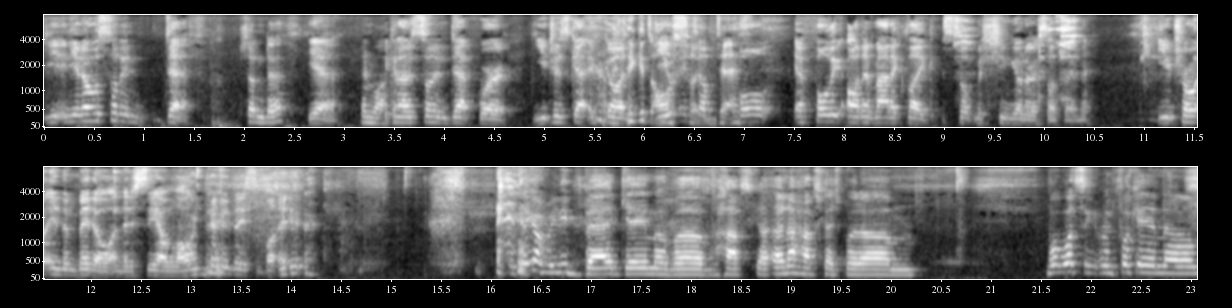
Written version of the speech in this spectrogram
you, you know, sudden death. Sudden death. Yeah. And what? You can have sudden death where you just get a gun. I think it's all you, sudden a death. Full, a fully automatic like submachine gun or something. You throw it in the middle and then just see how long they they survive. It's like a really bad game of of hopscotch. Uh, not hopscotch, but um. What, what's the fucking um,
